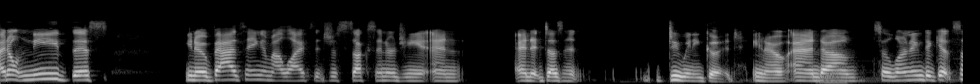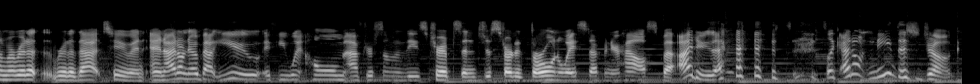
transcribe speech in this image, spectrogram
I don't need this, you know, bad thing in my life that just sucks energy and and it doesn't do any good, you know. And um, so learning to get some rid of, rid of that too. And and I don't know about you if you went home after some of these trips and just started throwing away stuff in your house, but I do that. it's like I don't need this junk.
